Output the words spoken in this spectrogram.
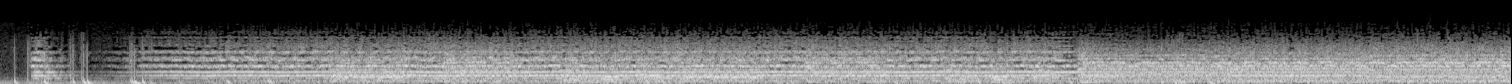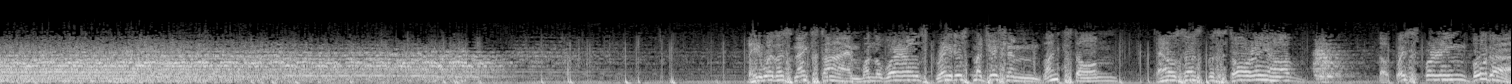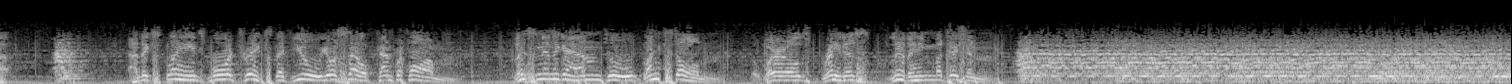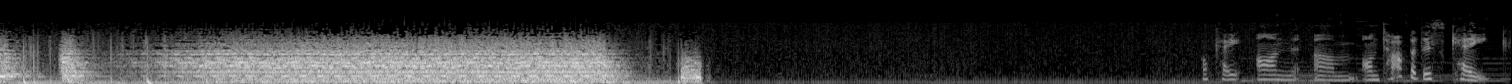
Us next time when the world's greatest magician, Blackstone, tells us the story of the Whispering Buddha and explains more tricks that you yourself can perform. Listen in again to Blackstone, the world's greatest living magician. On um, on top of this cake,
